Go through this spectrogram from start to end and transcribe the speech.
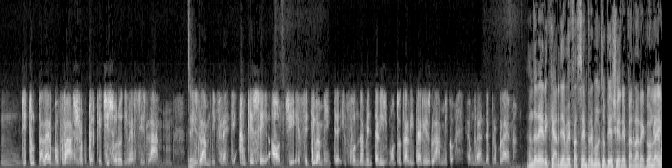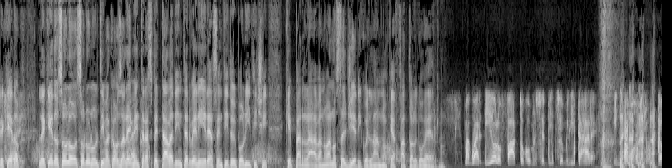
mh, di tutta l'erba un fascio perché ci sono diversi Islam sì. Islam differenti, anche se oggi effettivamente il fondamentalismo totalitario islamico è un grande problema. Andrea Riccardi, a me fa sempre molto piacere parlare con lei. Le chiedo, le chiedo, solo, solo un'ultima cosa. Lei ecco. mentre aspettava di intervenire ha sentito i politici che parlavano. Ha nostalgia di quell'anno che ha fatto al governo? Ma guardi, io l'ho fatto come servizio militare in un momento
